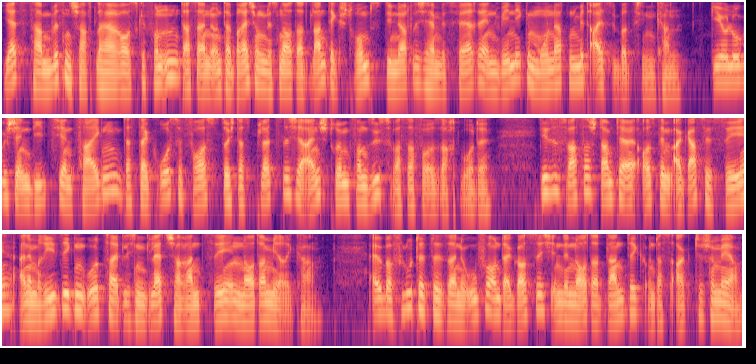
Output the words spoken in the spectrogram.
Jetzt haben Wissenschaftler herausgefunden, dass eine Unterbrechung des Nordatlantikstroms die nördliche Hemisphäre in wenigen Monaten mit Eis überziehen kann. Geologische Indizien zeigen, dass der große Frost durch das plötzliche Einströmen von Süßwasser verursacht wurde. Dieses Wasser stammte aus dem Agassiz-See, einem riesigen urzeitlichen Gletscherrandsee in Nordamerika. Er überflutete seine Ufer und ergoss sich in den Nordatlantik und das Arktische Meer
